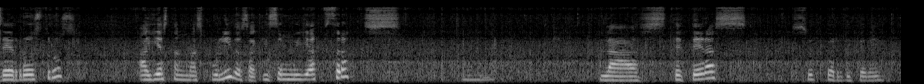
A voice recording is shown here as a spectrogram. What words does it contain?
de rostros. Allá están más pulidos, aquí son muy abstractos. Las teteras, súper diferentes.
